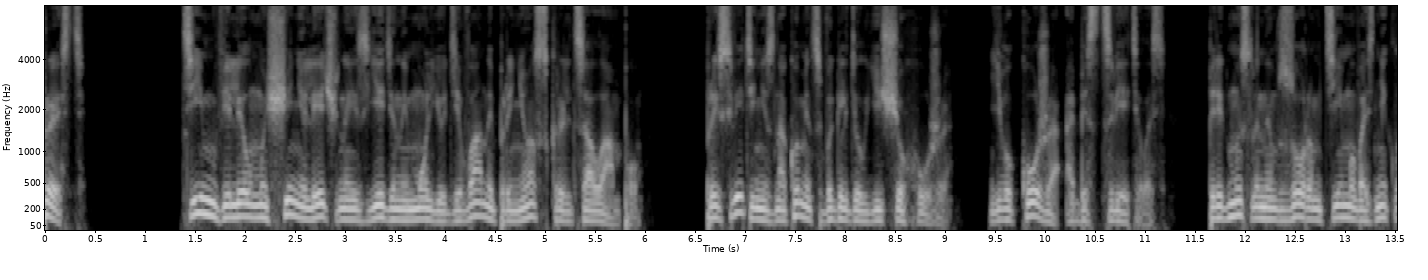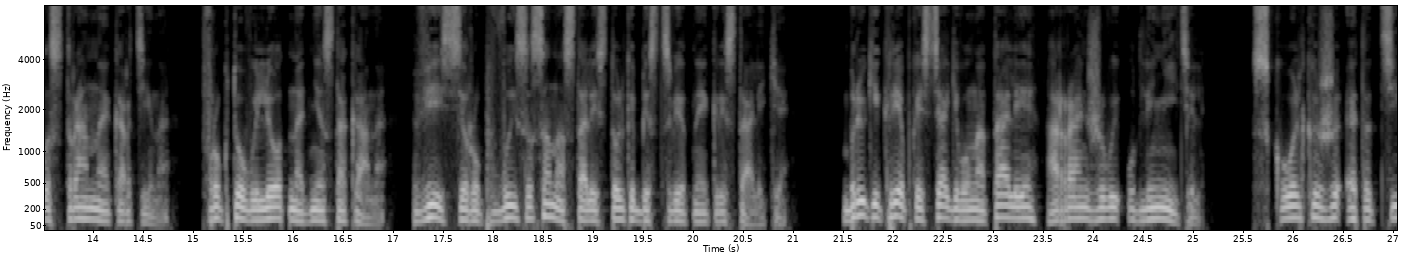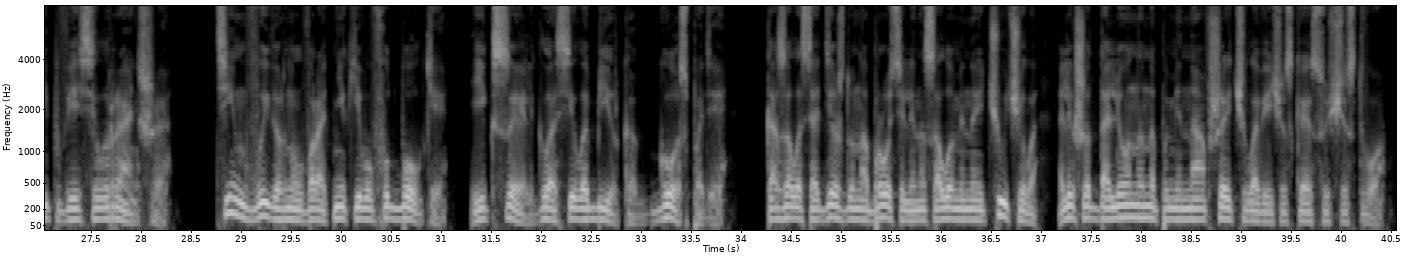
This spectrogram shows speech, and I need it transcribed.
шесть. Тим велел мужчине лечь на изъеденный молью диван и принес с крыльца лампу. При свете незнакомец выглядел еще хуже. Его кожа обесцветилась. Перед мысленным взором Тима возникла странная картина. Фруктовый лед на дне стакана. Весь сироп высосан, остались только бесцветные кристаллики. Брюки крепко стягивал на талии оранжевый удлинитель. Сколько же этот тип весил раньше? Тим вывернул воротник его футболки. «XL», — гласила бирка. «Господи!» Казалось, одежду набросили на соломенное чучело, лишь отдаленно напоминавшее человеческое существо.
